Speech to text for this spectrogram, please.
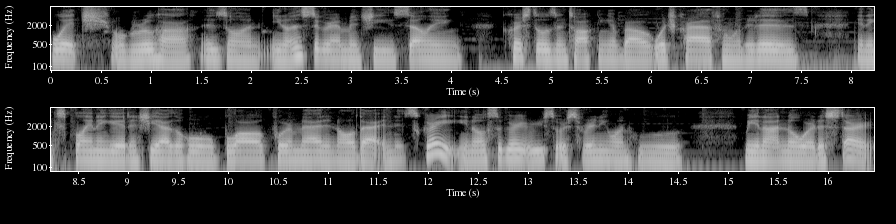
witch or bruja, is on you know Instagram and she's selling crystals and talking about witchcraft and what it is and explaining it. And she has a whole blog format and all that. And it's great you know it's a great resource for anyone who may not know where to start.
